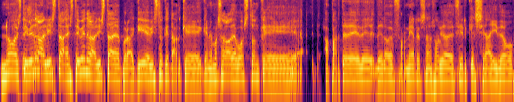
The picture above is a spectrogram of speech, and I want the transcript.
No, estoy viendo la lista, estoy viendo la lista de por aquí. He visto que, que, no hemos hablado de Boston, que aparte de, lo de Fournier, se nos ha olvidado decir que se ha ido,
